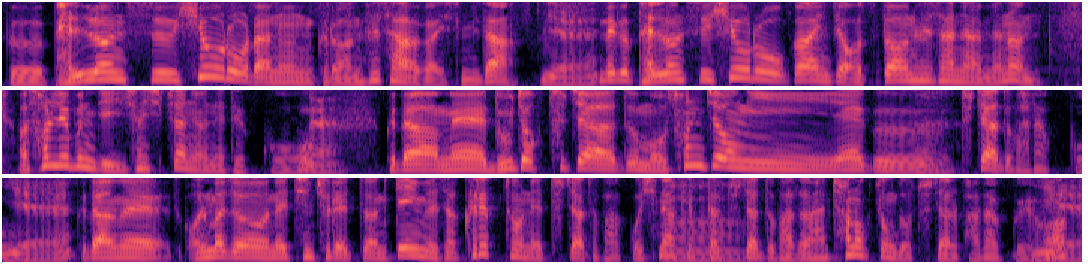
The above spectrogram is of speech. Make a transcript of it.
그 밸런스 히어로라는 그런 회사가 있습니다. 예. 근데 그 밸런스 히어로가 이제 어떤 회사냐면은 어, 설립은 이제 2014년에 됐고 네. 그 다음에 누적 투자도 뭐 손정희의 그 네. 투자도 받았고, 예. 그 다음에 얼마 전에 진출했던 게임 회사 크래프톤의 투자도 받고 신한캐피탈 아. 투자도 받아 한 천억 정도 투자를 받았고요. 예.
